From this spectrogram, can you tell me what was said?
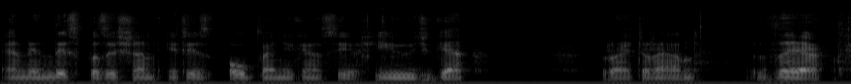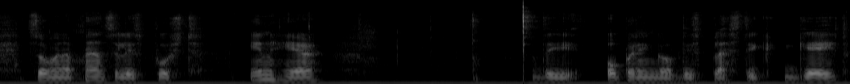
And in this position it is open. You can see a huge gap right around there. So when a pencil is pushed in here the opening of this plastic gate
